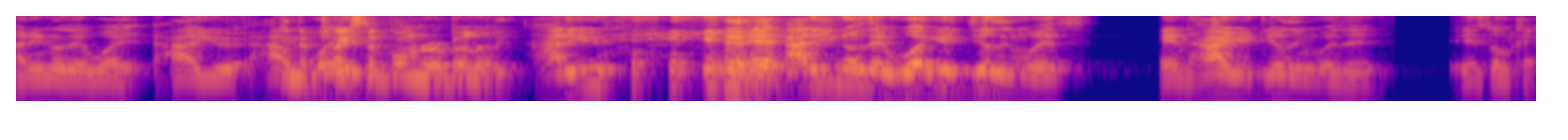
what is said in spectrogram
How do you know that what how you how In the place of vulnerability. how do you how do you know that what you're dealing with and how you're dealing with it is okay?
